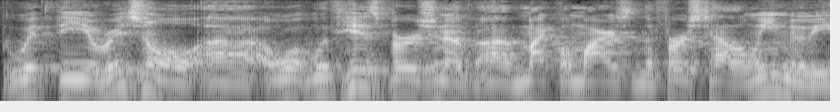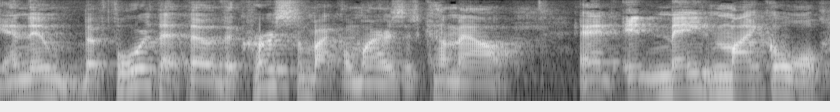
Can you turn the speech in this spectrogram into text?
with the original, uh, with his version of uh, Michael Myers in the first Halloween movie. And then before that, though, The Curse of Michael Myers had come out, and it made Michael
